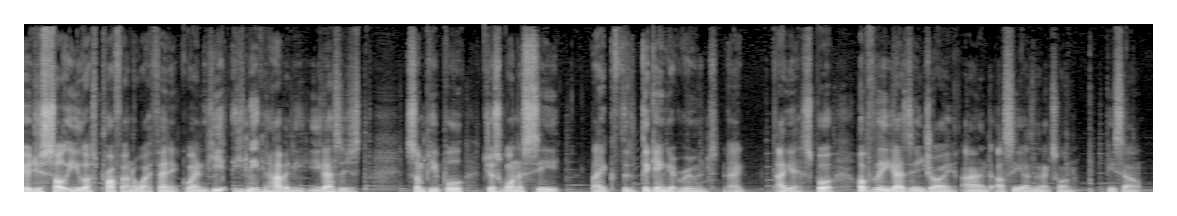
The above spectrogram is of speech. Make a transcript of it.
you're just salty you lost profit on a white fennec," when he he didn't even have any. You guys are just some people just want to see like the, the game get ruined. Like I guess, but hopefully you guys enjoy, and I'll see you guys in the next one. Peace out.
